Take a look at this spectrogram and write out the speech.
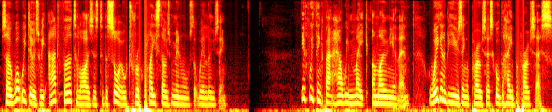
So what we do is we add fertilizers to the soil to replace those minerals that we're losing. If we think about how we make ammonia then, we're going to be using a process called the Haber process.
